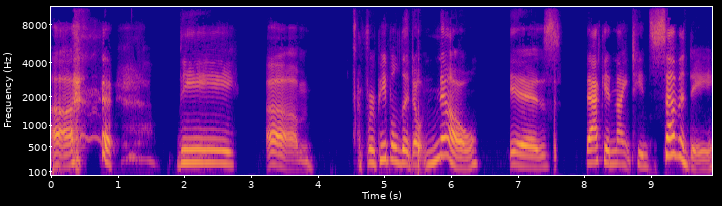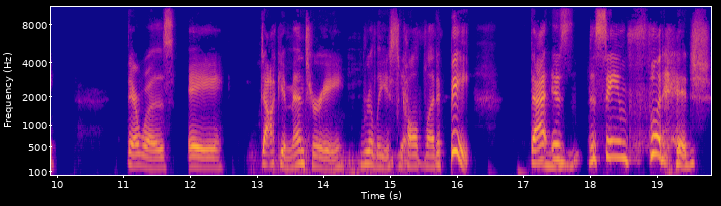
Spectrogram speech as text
Uh, the um for people that don't know is back in 1970 there was a documentary release Yes. called let it be That is Mhm. the same footage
